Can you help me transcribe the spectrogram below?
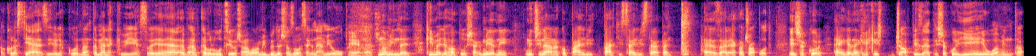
akkor azt jelzi, hogy akkor onnan te meneküljél. Szóval ilyen ev- evolúciósan, ha valami büdös, az valószínűleg nem jó. Érdecs. Na mindegy, kimegy a hatóság mérni, mit csinálnak a pátyi szennyvíztelepen? elzárják a csapot. És akkor engednek egy kis csapvizet, és akkor jé, jó a minta.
